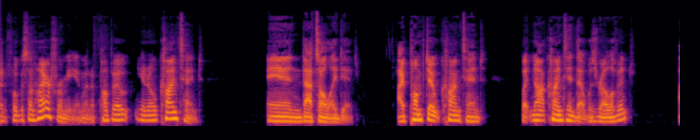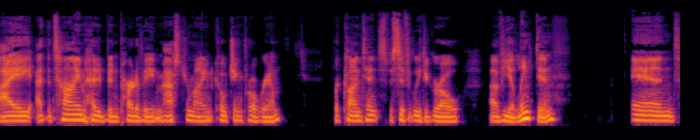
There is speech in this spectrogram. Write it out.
going to focus on hire for me. I'm going to pump out, you know, content. And that's all I did. I pumped out content, but not content that was relevant. I, at the time, had been part of a mastermind coaching program for content specifically to grow uh, via LinkedIn. And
